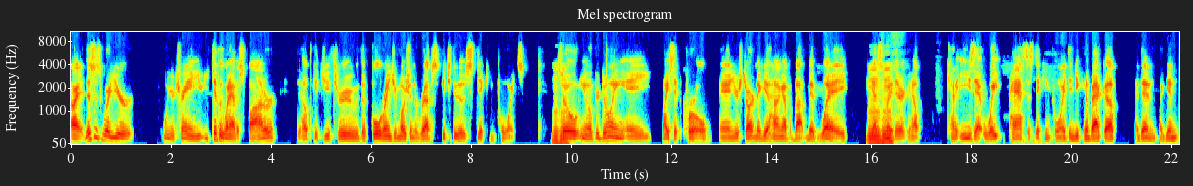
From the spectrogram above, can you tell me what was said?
all right, this is where you're when you're training. You, you typically want to have a spotter to help get you through the full range of motion, the reps, get you through those sticking points. Mm-hmm. So you know if you're doing a bicep curl and you're starting to get hung up about midway, you mm-hmm. got somebody there that can help kind of ease that weight past the sticking point. Then you can come back up and then again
